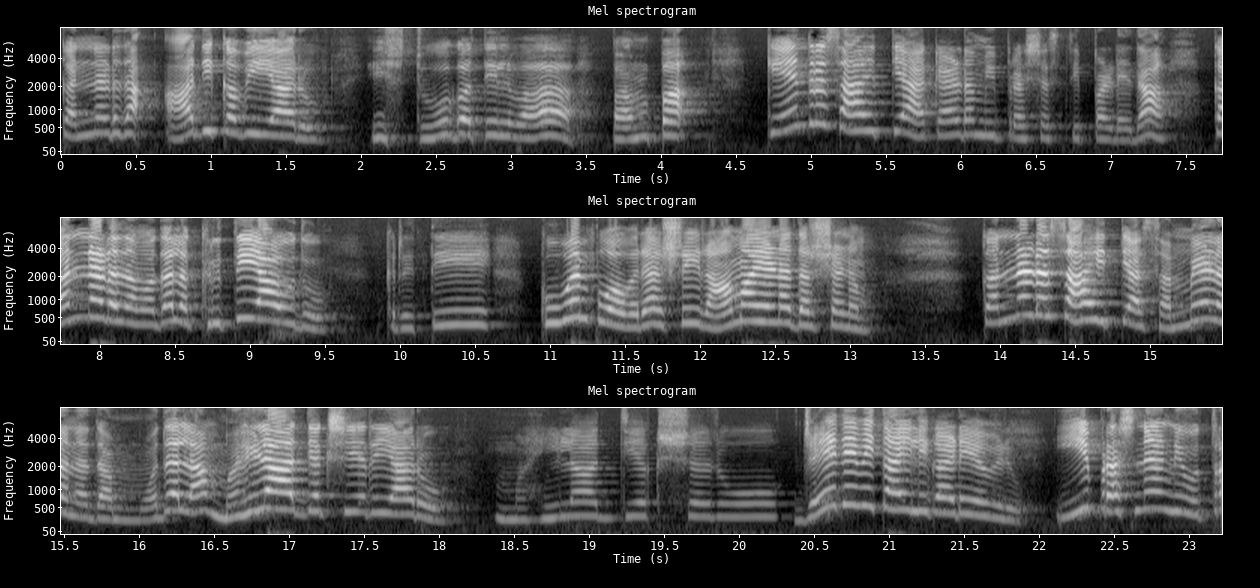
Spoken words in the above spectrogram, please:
ಕನ್ನಡದ ಆದಿಕವಿ ಯಾರು? ಇಷ್ಟೂ ಗೊತ್ತಿಲ್ವಾ? ಪಂಪ. ಕೇಂದ್ರ ಸಾಹಿತ್ಯ ಅಕಾಡೆಮಿ ಪ್ರಶಸ್ತಿ ಪಡೆದ ಕನ್ನಡದ ಮೊದಲ ಕೃತಿ ಯಾವುದು? ಕೃತಿ ಕುವೆಂಪು ಅವರ ಶ್ರೀ ರಾಮಾಯಣ ದರ್ಶನಂ. ಕನ್ನಡ ಸಾಹಿತ್ಯ ಸಮ್ಮೇಳನದ ಮೊದಲ ಮಹಿಳಾ ಅಧ್ಯಕ್ಷೆಯರು ಯಾರು? ಮಹಿಳಾ ಅಧ್ಯಕ್ಷರು ಜಯದೇವಿ ತಾಯಿಲಿಗಾಡೆಯವರು ಈ ಪ್ರಶ್ನೆಗೆ ನೀವು ಉತ್ತರ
